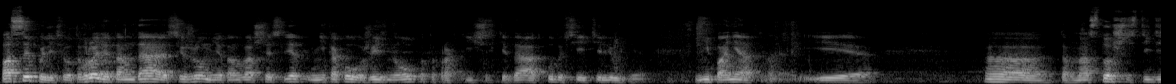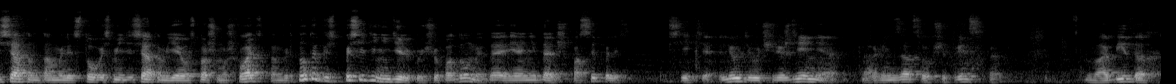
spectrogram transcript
Посыпались, вот вроде там, да, сижу, мне там 26 лет, никакого жизненного опыта практически, да, откуда все эти люди – непонятно. И э, там, на 160 там, или 180 я его спрашиваю, может хватит? Он говорит, ну ты посиди недельку еще подумай, да, и они дальше посыпались, все эти люди, учреждения, организации, общие принципы в обидах.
